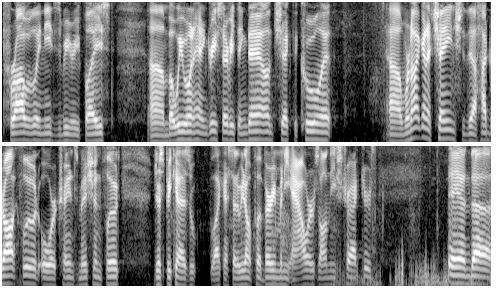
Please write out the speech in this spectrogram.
probably needs to be replaced. Um, but we went ahead and greased everything down, checked the coolant. Uh, we're not going to change the hydraulic fluid or transmission fluid just because, like I said, we don't put very many hours on these tractors. And uh,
